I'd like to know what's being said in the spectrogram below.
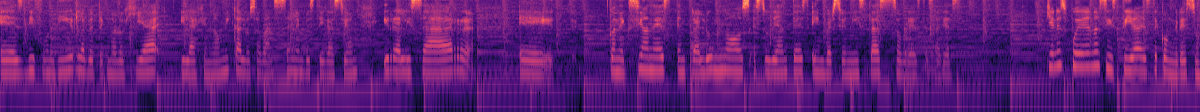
es difundir la biotecnología y la genómica, los avances en la investigación y realizar eh, conexiones entre alumnos, estudiantes e inversionistas sobre estas áreas. ¿Quiénes pueden asistir a este congreso?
